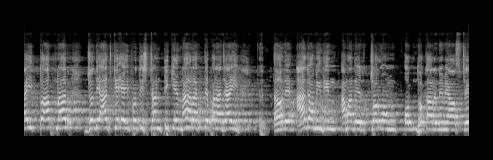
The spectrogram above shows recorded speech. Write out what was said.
দায়িত্ব আপনার। যদি আজকে এই প্রতিষ্ঠান টিকিয়ে না রাখতে পারা যায়, তাহলে আগামী দিন আমাদের চরম অন্ধকার নেমে আসছে।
